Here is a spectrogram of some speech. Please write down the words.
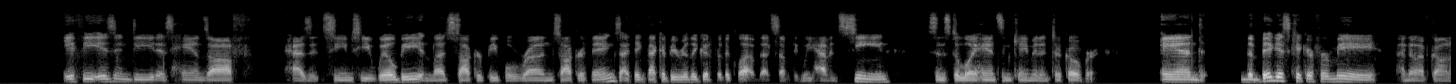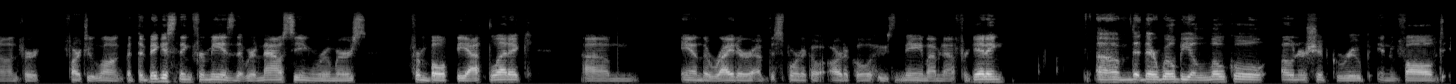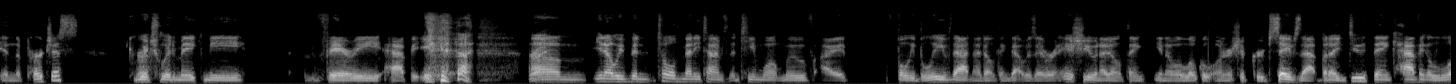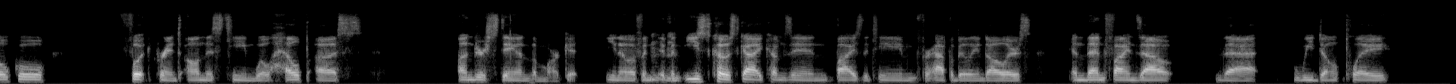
if he is indeed as hands off as it seems he will be and lets soccer people run soccer things, I think that could be really good for the club. That's something we haven't seen since Dell Loy Hansen came in and took over. And the biggest kicker for me, I know I've gone on for far too long, but the biggest thing for me is that we're now seeing rumors from both the athletic um, and the writer of the Sportico article, whose name I'm now forgetting, um, that there will be a local ownership group involved in the purchase, which would make me very happy. Right. um, you know, we've been told many times the team won't move. I fully believe that, and I don't think that was ever an issue. And I don't think you know a local ownership group saves that. But I do think having a local footprint on this team will help us understand the market. You know, if an if Mhm. an East Coast guy comes in, buys the team for half a billion dollars, and then finds out that we don't play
